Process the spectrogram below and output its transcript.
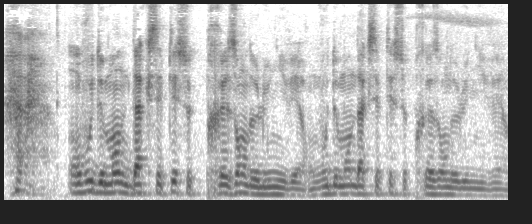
on vous demande d'accepter ce présent de l'univers. On vous demande d'accepter ce présent de l'univers.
